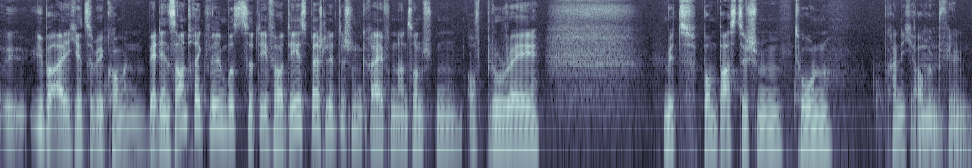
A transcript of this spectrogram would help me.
überall hier zu bekommen. Wer den Soundtrack will, muss zur DVD Special Edition greifen, ansonsten auf Blu-ray mit bombastischem Ton kann ich auch hm. empfehlen.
